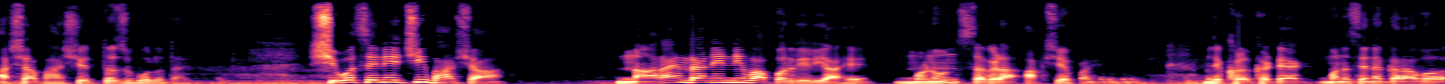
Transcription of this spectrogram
अशा भाषेतच बोलत आहेत. शिवसेनेची भाषा नारायण राणेंनी वापरलेली आहे म्हणून सगळा आक्षेप आहे. म्हणजे खळखट्याक मनसेनं करावं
